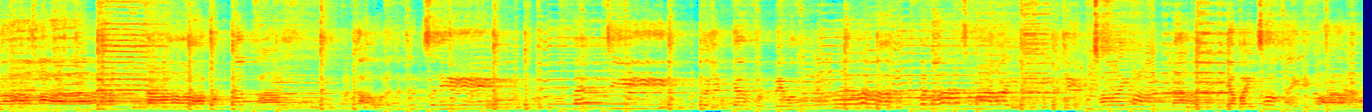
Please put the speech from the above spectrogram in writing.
ราคา ไปชอบใครดีกว่ารู้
